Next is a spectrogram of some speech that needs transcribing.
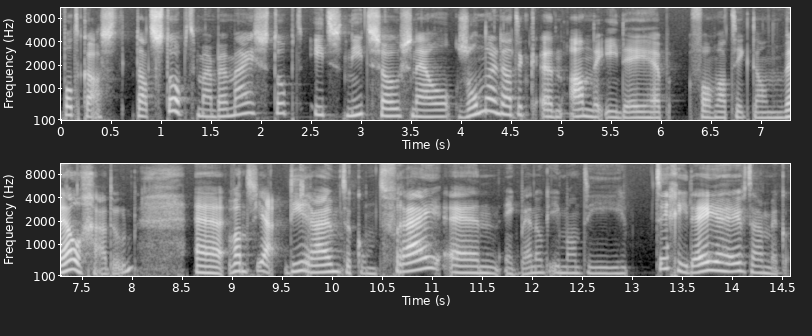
podcast, dat stopt. Maar bij mij stopt iets niet zo snel zonder dat ik een ander idee heb van wat ik dan wel ga doen. Uh, want ja, die ruimte komt vrij. En ik ben ook iemand die tig ideeën heeft. Daarom ben ik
